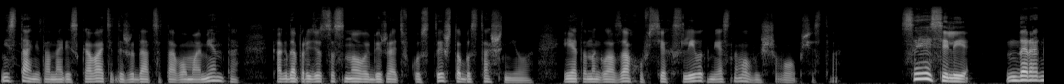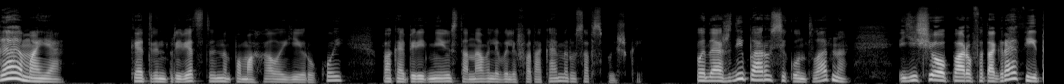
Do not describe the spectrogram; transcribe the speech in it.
были украшены кремовыми розами. Глянув на невесту, Сесили невольно улыбнулась, ибо Кэтрин была живым воплощением полного и абсолютного счастья. «Шампанского, мадам?» — обратился к Сесили подошедший официант. «Если можно, просто воды», — ответила она. Не станет она рисковать и дожидаться того момента, когда придется снова бежать в кусты, чтобы стошнило, и это на глазах у всех сливок местного высшего общества. «Сесили, дорогая моя!» Кэтрин приветственно помахала ей рукой, пока перед ней устанавливали фотокамеру со вспышкой. «Подожди пару секунд, ладно? Еще пару фотографий, и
